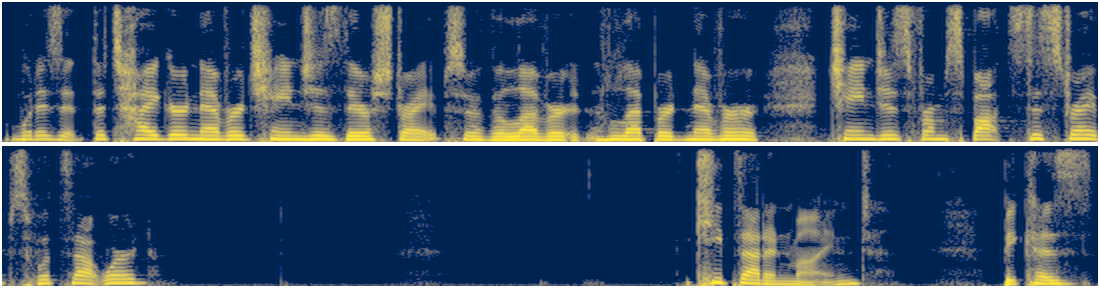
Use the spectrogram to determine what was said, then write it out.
what is it? The tiger never changes their stripes, or the lever- leopard never changes from spots to stripes. What's that word? Keep that in mind because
